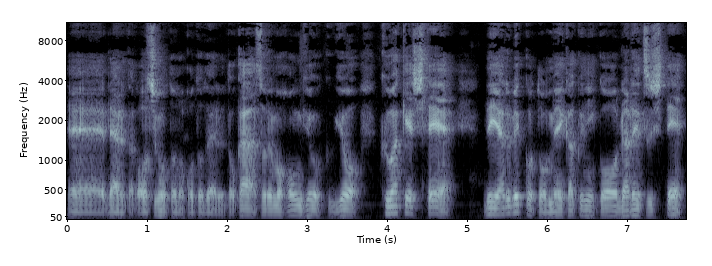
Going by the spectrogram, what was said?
えーであるとか、お仕事のことであるとか、それも本業、副業、区分けして、で、やるべきことを明確にこう羅列して、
